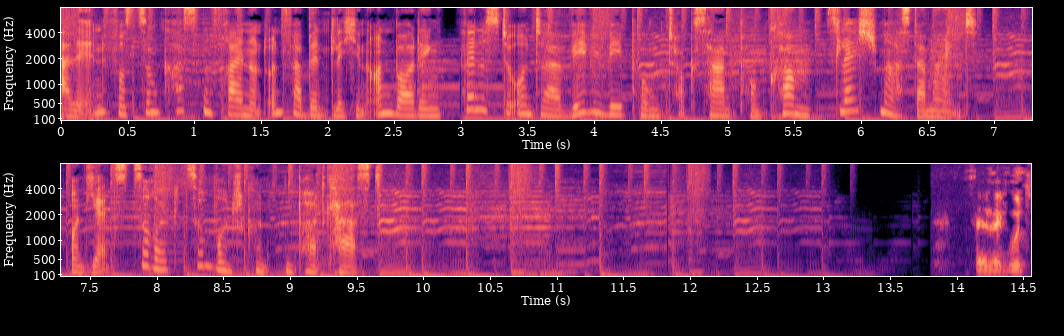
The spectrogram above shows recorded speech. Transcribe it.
Alle Infos zum kostenfreien und unverbindlichen Onboarding findest du unter www.toxan.com/mastermind. Und jetzt zurück zum Wunschkunden-Podcast. Sehr, sehr gut.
